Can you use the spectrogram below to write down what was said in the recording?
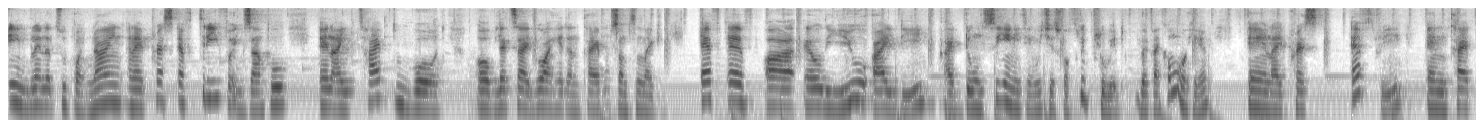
in Blender 2.9 and I press F3 for example and I type the word of let's say I go ahead and type something like FFRLUID, I don't see anything which is for flip fluid. But if I come over here and I press F3 and type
